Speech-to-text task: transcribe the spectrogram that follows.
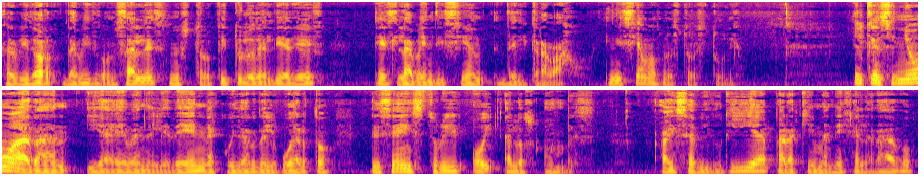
Servidor David González, nuestro título del día de hoy es La bendición del trabajo. Iniciamos nuestro estudio. El que enseñó a Adán y a Eva en el Edén a cuidar del huerto, desea instruir hoy a los hombres. Hay sabiduría para quien maneja el arado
